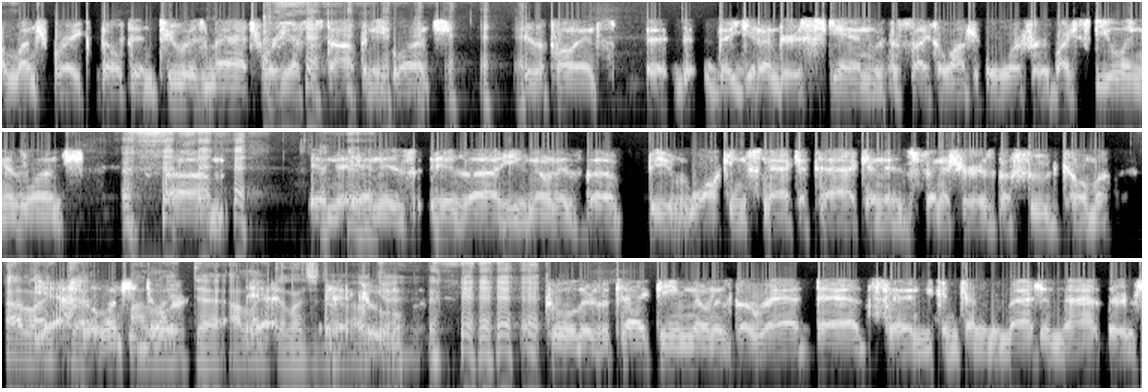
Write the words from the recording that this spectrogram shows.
a lunch break built into his match where he has to stop and eat lunch. His opponents uh, they get under his skin with the psychological warfare by stealing his lunch. Um, and, and his his uh, he's known as the the walking snack attack, and his finisher is the food coma. I like yeah, that. the I Lunchador. like that. I like Yeah, the Lunchador. yeah, Okay. cool. There's a tag team known as the Rad Dads, and you can kind of imagine that. There's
